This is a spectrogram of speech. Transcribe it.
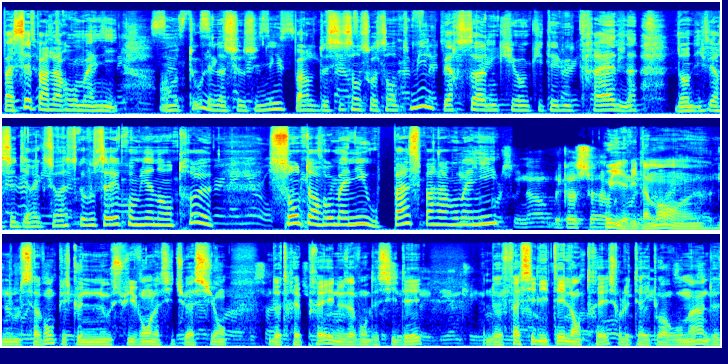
passer par la Roumanie. En tout, les Nations Unies parlent de 660 000 personnes qui ont quitté l'Ukraine dans diverses directions. Est-ce que vous savez combien d'entre eux sont en Roumanie ou passent par la Roumanie? Oui, évidemment, euh, nous le savons puisque nous suivons la situation de très près et nous avons décidé de faciliter l'entrée sur le territoire roumain de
